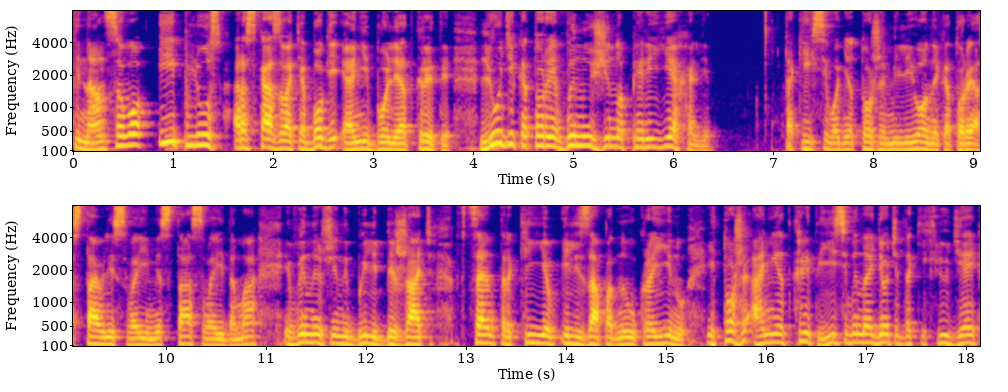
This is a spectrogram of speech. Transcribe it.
финансово и плюс рассказывать о Боге, и они более открыты. Люди, которые вынужденно переехали, Таких сегодня тоже миллионы, которые оставили свои места, свои дома и вынуждены были бежать в центр Киев или Западную Украину. И тоже они открыты. Если вы найдете таких людей,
